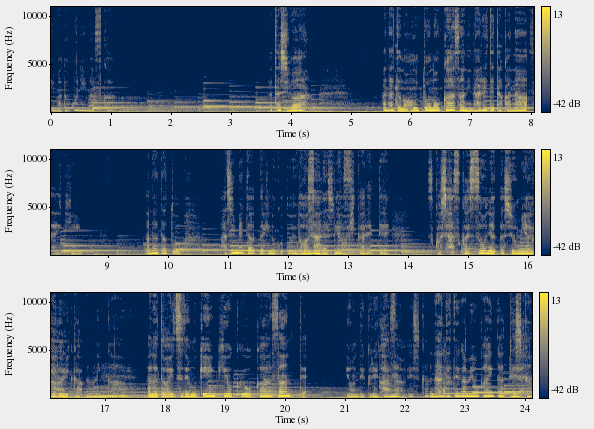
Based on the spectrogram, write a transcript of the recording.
今どこにいますか？私はあなたの本当のお母さんに慣れてたかな？最近。あなたと初めて会った日のことをよく思い出します。手を引かれて少し恥ずかしそうに私を見上げるミカ。ミカあなたはいつでも元気よくお母さんって呼んでくれたね。嬉しかった。なんで手紙を書いたって。嬉しかっ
